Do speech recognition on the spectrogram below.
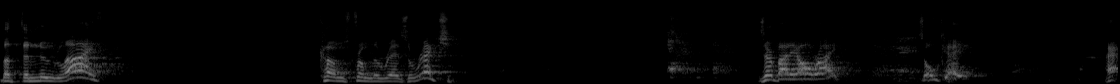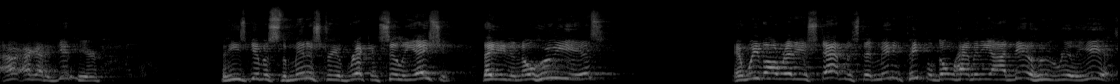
But the new life comes from the resurrection. Is everybody all right? It's okay. I, I, I got to get here. But he's given us the ministry of reconciliation. They need to know who he is. And we've already established that many people don't have any idea who he really is.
